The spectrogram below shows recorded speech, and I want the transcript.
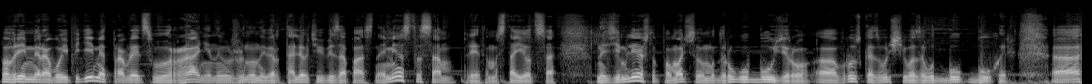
во время мировой эпидемии отправляет свою раненую жену на вертолете в безопасное место, сам при этом остается на земле, чтобы помочь своему другу Бузеру. А В русской озвучке его зовут Бу Бухарь. А,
